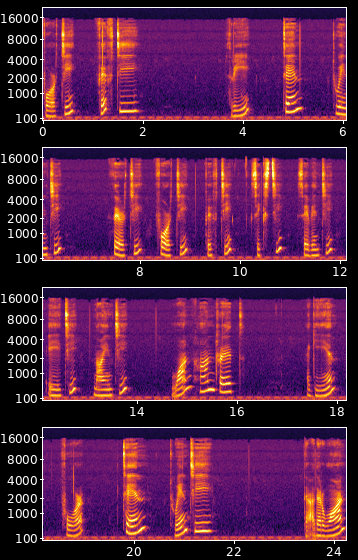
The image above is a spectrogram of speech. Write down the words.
40 50 3 10 20 30 40 50 60 70 80 90 100 again 4 10 20 the other one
